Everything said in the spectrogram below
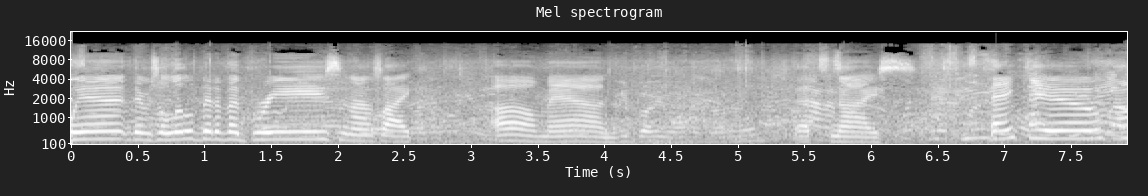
wind, there was a little bit of a breeze, and I was like, oh man. Everybody wants another one? That's nice. Thank you.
